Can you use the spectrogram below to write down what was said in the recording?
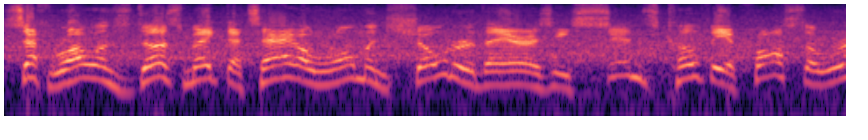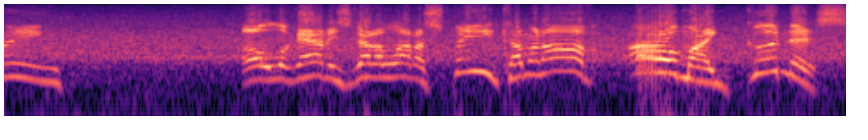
Seth Rollins does make the tag on Roman's shoulder there as he sends Kofi across the ring. Oh, look out. He's got a lot of speed coming off. Oh, my goodness.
